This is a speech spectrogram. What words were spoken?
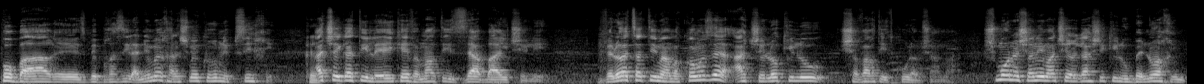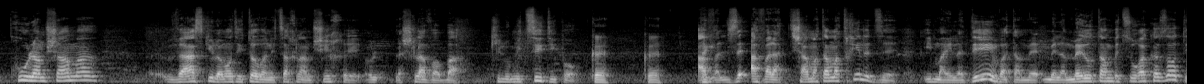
פה בארץ, בברזיל, אני אומר לך, אנשים היו קוראים לי פסיכי. כן. עד שהגעתי ל-AK ואמרתי, זה הבית שלי. ולא יצאתי מהמקום הזה עד שלא כאילו שברתי את כולם שם. שמונה שנים עד שהרגשתי כאילו בנוח עם כולם שם, ואז כאילו אמרתי, טוב, אני צריך להמשיך אה, לשלב הבא. כאילו מיציתי פה. כן, כן. אבל, זה, אבל שם אתה מתחיל את זה, עם הילדים, ואתה מלמד אותם בצורה כזאת.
